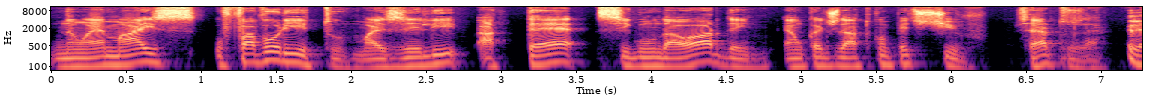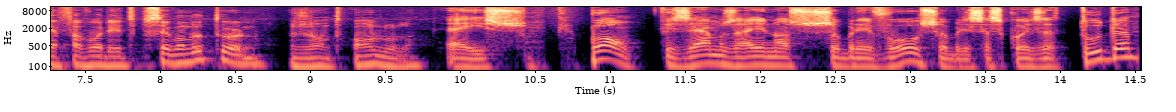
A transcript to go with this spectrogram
Não é mais o favorito, mas ele, até segunda ordem, é um candidato competitivo. Certo, Zé? Ele é favorito para o segundo turno, junto com o Lula. É isso. Bom, fizemos aí nosso sobrevoo sobre essas coisas tudo.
